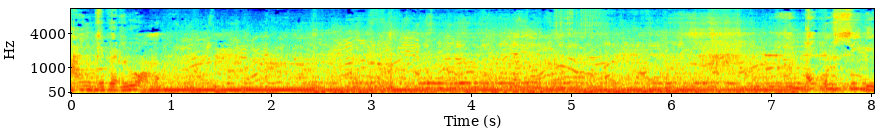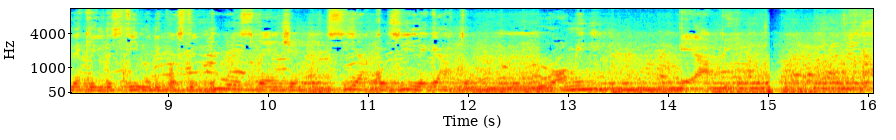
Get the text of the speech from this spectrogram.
anche per l'uomo? È possibile che il destino di queste due specie sia così legato, uomini e api?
